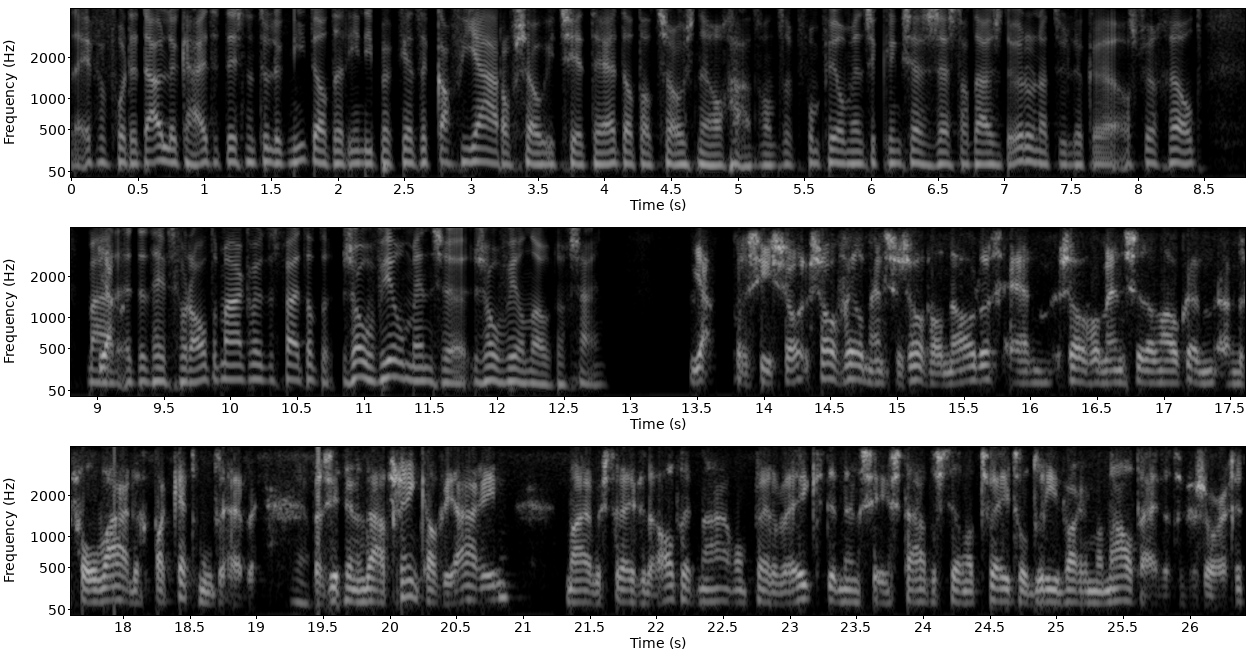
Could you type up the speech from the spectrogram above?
even voor de duidelijkheid, het is natuurlijk niet dat er in die pakketten caviar of zoiets zit, hè, dat dat zo snel gaat. Want voor veel mensen klinkt 66.000 euro natuurlijk als veel geld. Maar ja. dat heeft vooral te maken met het feit dat er zoveel mensen zoveel nodig zijn. Ja, precies. Zo, zoveel mensen zoveel nodig. En zoveel mensen dan ook een, een volwaardig pakket moeten hebben. Ja. Daar zit inderdaad geen caviar in. Maar we streven er altijd naar om per week de mensen in staat te stellen twee tot drie warme maaltijden te verzorgen.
